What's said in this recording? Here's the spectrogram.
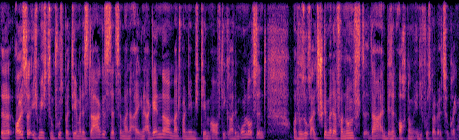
äh, äußere ich mich zum Fußballthema des Tages, setze meine eigene Agenda. Manchmal nehme ich Themen auf, die gerade im Umlauf sind und versuche als Stimme der Vernunft da ein bisschen Ordnung in die Fußballwelt zu bringen.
